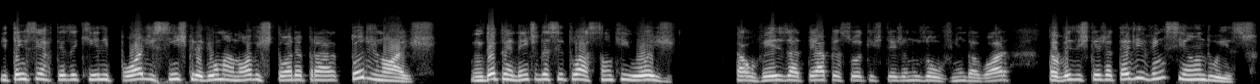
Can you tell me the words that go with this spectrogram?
e tenho certeza que ele pode sim escrever uma nova história para todos nós, independente da situação que hoje, talvez até a pessoa que esteja nos ouvindo agora, talvez esteja até vivenciando isso.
